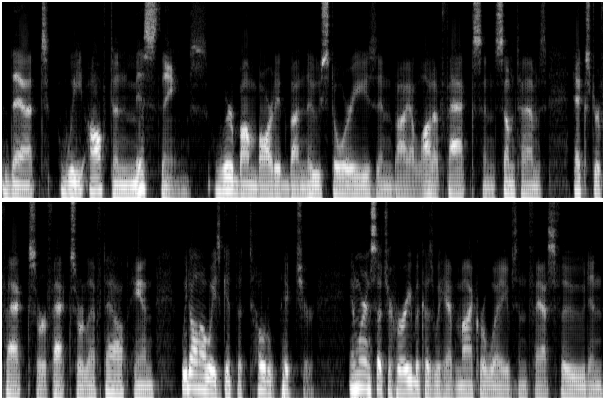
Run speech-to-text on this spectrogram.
that we often miss things. We're bombarded by news stories and by a lot of facts, and sometimes extra facts or facts are left out, and we don't always get the total picture. And we're in such a hurry because we have microwaves and fast food, and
